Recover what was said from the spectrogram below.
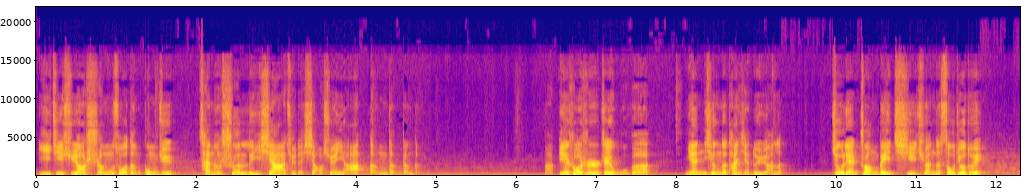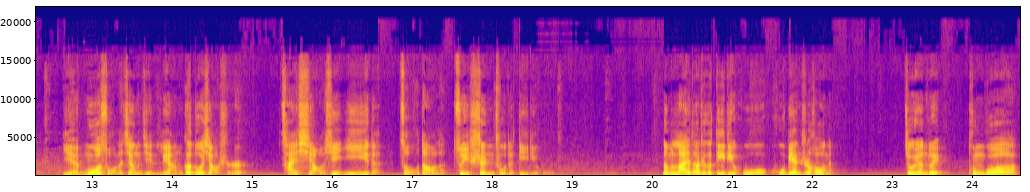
以及需要绳索等工具才能顺利下去的小悬崖等等等等。啊，别说是这五个年轻的探险队员了。就连装备齐全的搜救队，也摸索了将近两个多小时，才小心翼翼地走到了最深处的地底湖。那么，来到这个地底湖湖边之后呢，救援队通过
